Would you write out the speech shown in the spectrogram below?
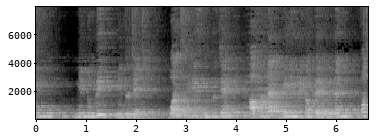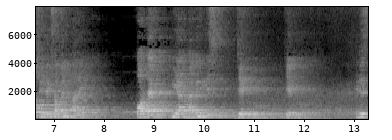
two need to be interchanged once it is interchanged after that we need to compare with an first index of an array. For that we are having this j2 j2 it is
